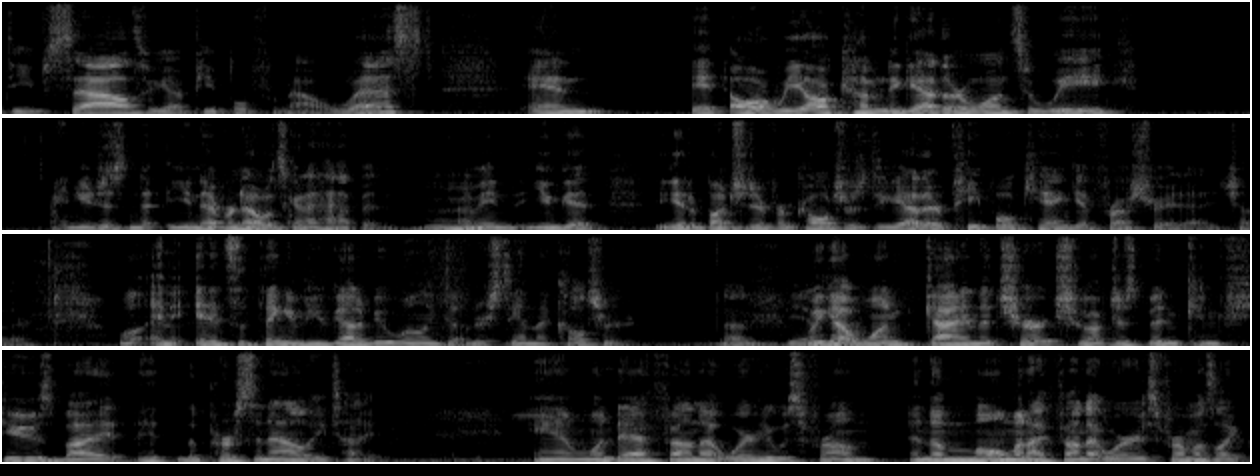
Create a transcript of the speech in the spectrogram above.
deep south. We got people from out west, and it all we all come together once a week, and you just you never know what's going to happen. I Mhm. mean, you get you get a bunch of different cultures together. People can get frustrated at each other. Well, and, and it's the thing if you've got to be willing to understand that culture. Uh, yeah. We got one guy in the church who I've just been confused by the personality type. And one day I found out where he was from. And the moment I found out where he's from, I was like,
